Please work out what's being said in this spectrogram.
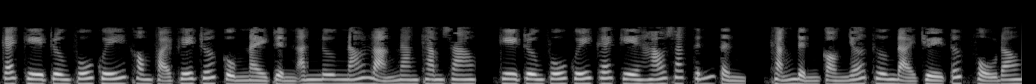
cái kia trương phú quý không phải phía trước cùng này trịnh anh nương náo loạn nan kham sao, kia trương phú quý cái kia háo sắc tính tình, khẳng định còn nhớ thương đại trùy tức phụ đâu,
